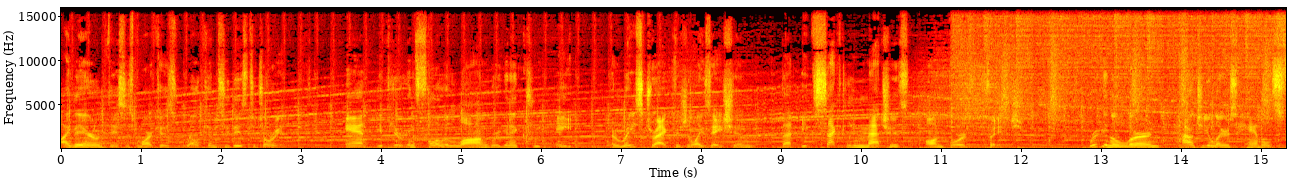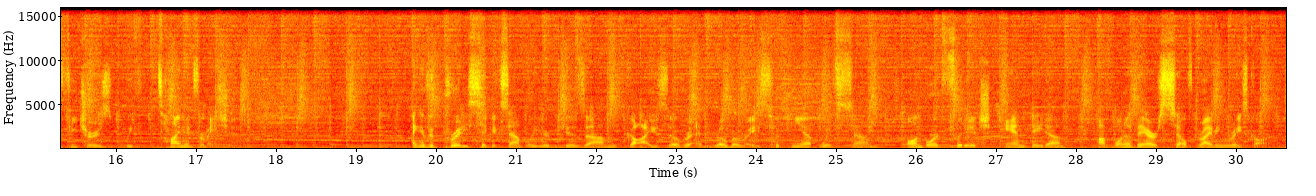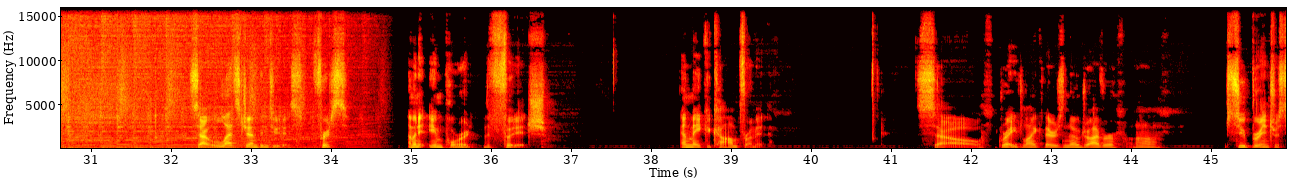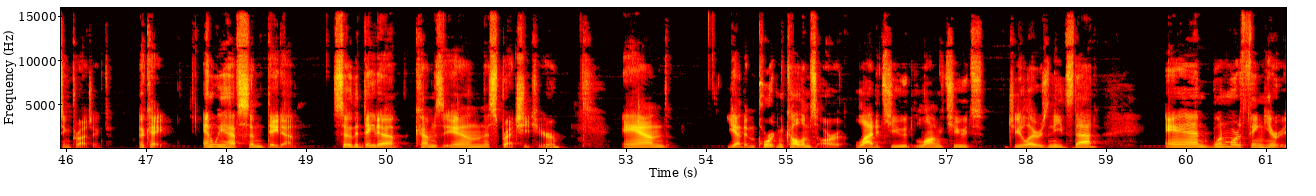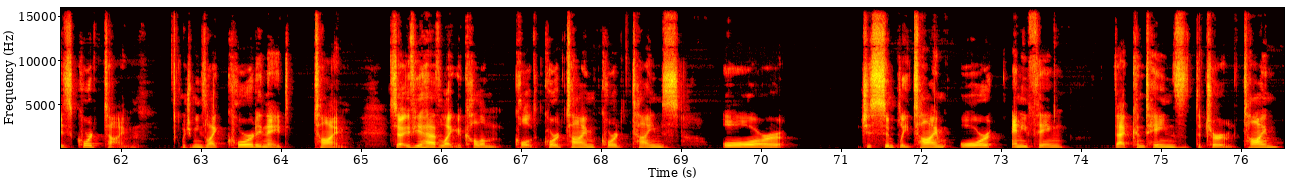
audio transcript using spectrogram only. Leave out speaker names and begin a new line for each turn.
Hi there, this is Marcus. Welcome to this tutorial. And if you're gonna follow along, we're gonna create a racetrack visualization that exactly matches onboard footage. We're gonna learn how GeoLayers handles features with time information. I have a pretty sick example here because um, guys over at RoboRace hooked me up with some onboard footage and data of one of their self-driving race car. So let's jump into this. First, I'm going to import the footage and make a comp from it. So great, like there's no driver. Uh, super interesting project. Okay, and we have some data. So the data comes in a spreadsheet here and yeah, the important columns are latitude, longitude, GeoLayers needs that. And one more thing here is coord time, which means like coordinate time. So if you have like a column called coord time, coord times, or just simply time, or anything that contains the term time,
